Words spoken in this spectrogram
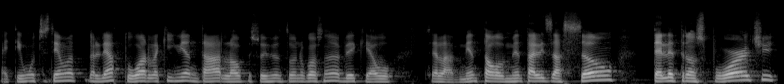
Aí tem um outro sistema aleatório lá que inventaram, lá o pessoal inventou um negócio nada a ver, que é o, sei lá, mental, mentalização, teletransporte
